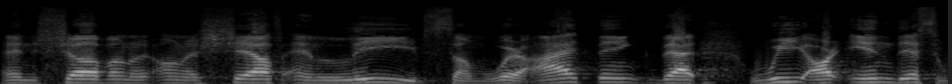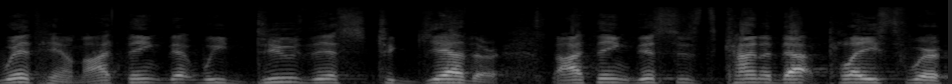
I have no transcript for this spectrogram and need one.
and shove on a, on a shelf and leave somewhere. I think that we are in this with Him. I think that we do this together. I think this is kind of that place where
